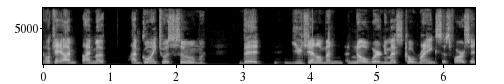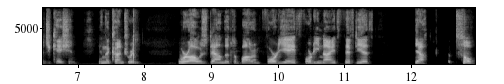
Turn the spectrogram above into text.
Okay, I'm I'm a I'm going to assume that you gentlemen know where New Mexico ranks as far as education in the country. We're always down at the bottom, 48th, 49th, 50th. Yeah. So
